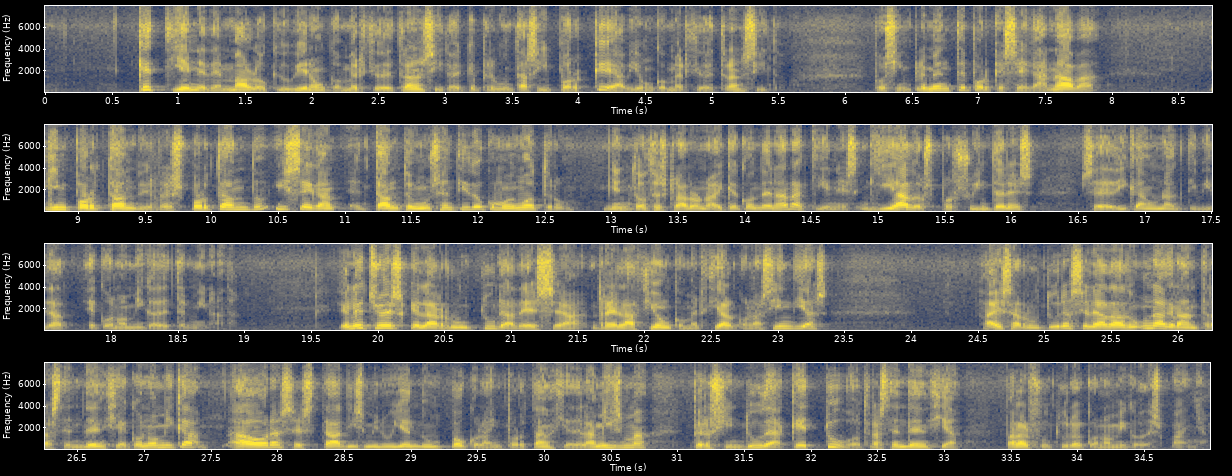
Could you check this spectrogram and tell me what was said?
¿qué tiene de malo que hubiera un comercio de tránsito? Hay que preguntarse, ¿y por qué había un comercio de tránsito? Pues simplemente porque se ganaba importando y reexportando, y se tanto en un sentido como en otro. Y entonces, claro, no hay que condenar a quienes, guiados por su interés, se dedican a una actividad económica determinada. El hecho es que la ruptura de esa relación comercial con las Indias, a esa ruptura se le ha dado una gran trascendencia económica, ahora se está disminuyendo un poco la importancia de la misma, pero sin duda que tuvo trascendencia para el futuro económico de España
